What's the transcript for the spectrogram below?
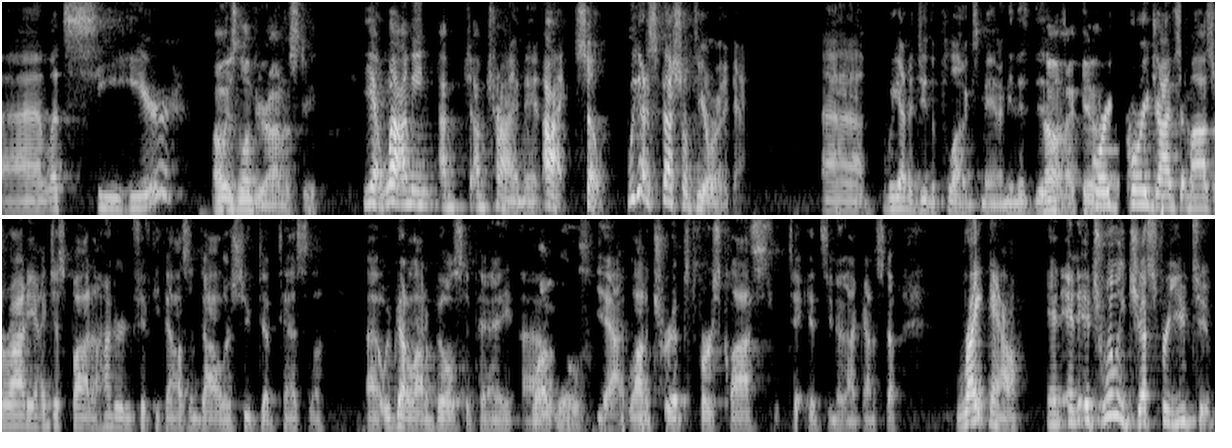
Uh, let's see here. I always love your honesty. Yeah, well, I mean, I'm I'm trying, man. All right, so we got a special deal right now. Uh, we got to do the plugs, man. I mean, this, this no, yeah. Corey, Corey drives a Maserati. I just bought a hundred and fifty thousand dollars souped up Tesla. Uh, we've got a lot of bills to pay. Uh, a lot of bills. Yeah, a lot of trips, first class tickets, you know, that kind of stuff. Right now, and and it's really just for YouTube.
